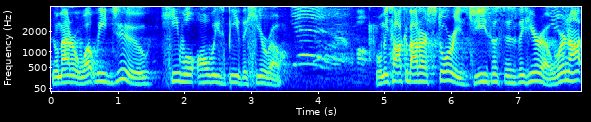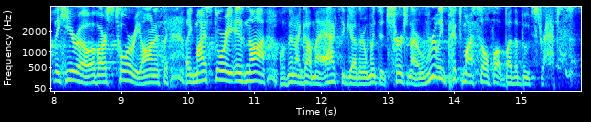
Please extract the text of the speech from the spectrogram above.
No matter what we do, he will always be the hero. Yes. When we talk about our stories, Jesus is the hero. We're not the hero of our story, honestly. Like, my story is not, well, then I got my act together and went to church and I really picked myself up by the bootstraps.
